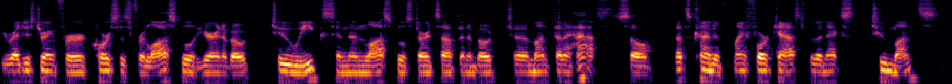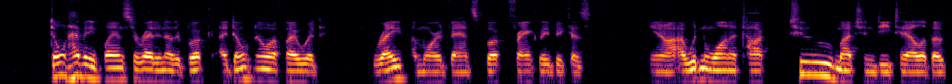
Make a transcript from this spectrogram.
be registering for courses for law school here in about two weeks, and then law school starts up in about a month and a half. So that's kind of my forecast for the next two months. Don't have any plans to write another book. I don't know if I would write a more advanced book, frankly, because you know I wouldn't want to talk too much in detail about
